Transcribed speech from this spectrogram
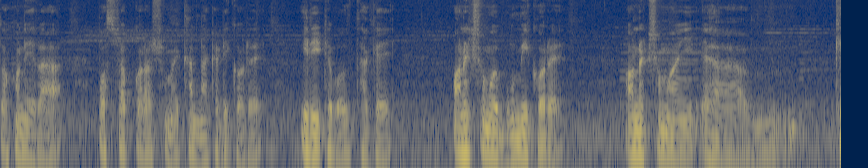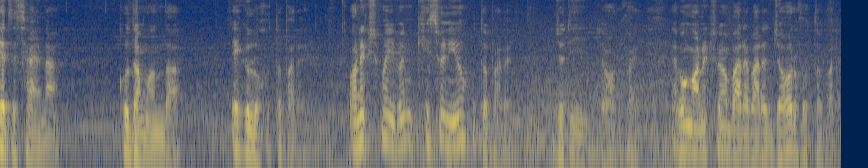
তখন এরা প্রস্রাব করার সময় কান্নাকাটি করে ইরিটেবল থাকে, অনেক সময় বমি করে, অনেক সময় খেতে চায় না ক্ষুদামন্দা এগুলো হতে পারে। অনেক সময় ইভেন খিচুনিও হতে পারে যদি জ্বর হয় এবং অনেক সময় বারে বারে জ্বর হতে পারে।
